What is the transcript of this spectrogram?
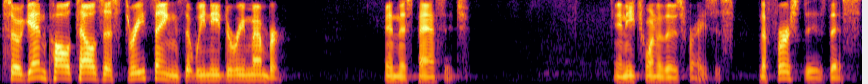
So again, Paul tells us three things that we need to remember in this passage, in each one of those phrases. The first is this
